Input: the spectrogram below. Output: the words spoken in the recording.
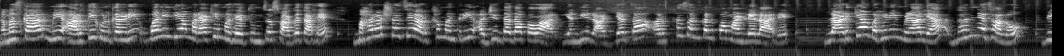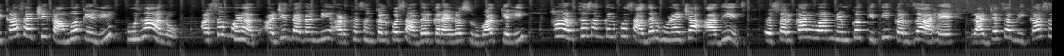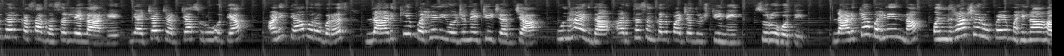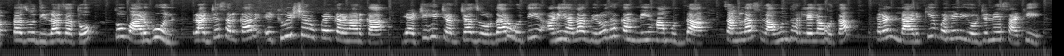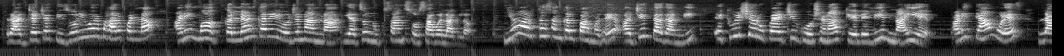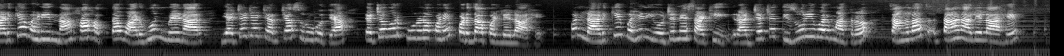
नमस्कार मी Aarti Kulkarni one India मराठीमध्ये तुमचं स्वागत आहे. महाराष्ट्राचे अर्थमंत्री अजितदादा पवार यांनी राज्याचा अर्थसंकल्प मांडलेला आहे. लाडक्या बहिणी मिळाल्या धन्य झालो विकासाची कामं केली पुन्हा आलो असं म्हणत अजितदादांनी अर्थसंकल्प सादर करायला सुरुवात केली. हा अर्थसंकल्प सादर होण्याच्या आधीच सरकारवर नेमकं किती कर्ज आहे राज्याचा विकास दर कसा घसरलेला आहे याच्या चर्चा सुरू होत्या. आणि त्याबरोबरच लाडकी बहीण योजनेची चर्चा पुन्हा एकदा अर्थसंकल्पाच्या दृष्टीने सुरू होती. लाडक्या बहिणींना पंधराशे रुपये महिना हप्ता जो दिला जातो तो वाढवून राज्य सरकार एकवीसशे रुपये करणार का याचीही चर्चा जोरदार होती आणि याला विरोधकांनी हा मुद्दा चांगलाच लावून धरलेला होता. कारण लाडकी बहीण योजनेसाठी राज्याच्या तिजोरीवर भार पडला आणि मग कल्याणकारी योजनांना याचं नुकसान सोसावं लागलं. या अर्थसंकल्पामध्ये अजितदादांनी एकवीसशे रुपयाची घोषणा केलेली नाहीये. आणि त्यामुळेच लाडक्या बहिणींना हा हप्ता वाढवून मिळणार याच्या ज्या चर्चा सुरू होत्या त्याच्यावर पूर्णपणे पडदा पडलेला आहे. पण लाडकी बहीण योजनेसाठी राज्याच्या तिजोरीवर मात्र चांगलाच ताण आलेला आहे.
